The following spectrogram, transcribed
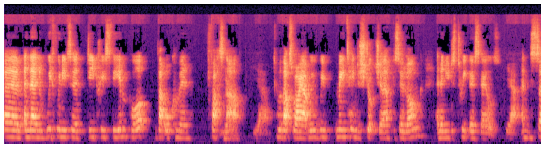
um, and then if we need to decrease the input, that will come in fast Yeah. now. Yeah. But that's why I am. We we maintained a structure for so long, and then you just tweak those scales. Yeah. And so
